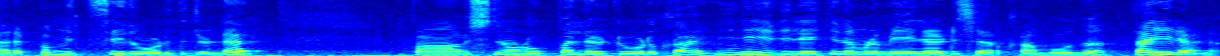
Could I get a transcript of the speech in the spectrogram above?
അരപ്പ് മിക്സ് ചെയ്ത് കൊടുത്തിട്ടുണ്ട്. അപ്പോൾ ആവശ്യത്തിനുള്ള ഉപ്പെല്ലാം ഇട്ട് കൊടുക്കുക. ഇനി ഇതിലേക്ക് നമ്മൾ മെയിനായിട്ട് ചേർക്കാൻ പോകുന്നത് തൈരാണ്.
